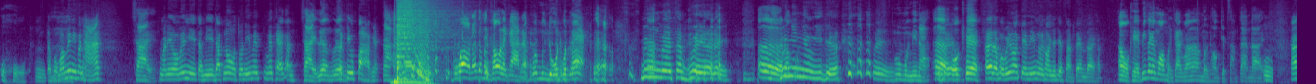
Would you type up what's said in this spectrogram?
โอ้โห อืมแต่ผมว่าไม่มีปัญหา ใช่ มาริโอไม่มีแต่มีดักโนตัวนี้ไม่ไม่แพ้กัน ใช่เรื่องเรื่อสงกิลปากเนี่ยอะกูว่านะแต่มันเข้ารายการนะว่ามึงโดนคนแรก มึงมาทำเบื่อเลย เออมึงยังอยู่อีกเหรอเออมึงนี่นะเออโอเค เออแต่ผมคิดว่าเกมนี้เมืองทองจะเก็บสามแต้มได้ครับเอาโอเค พี่ก็ยังมองเหมือนกันว่าเมืองทองเก็บสามแต้มได้ อืม อะ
